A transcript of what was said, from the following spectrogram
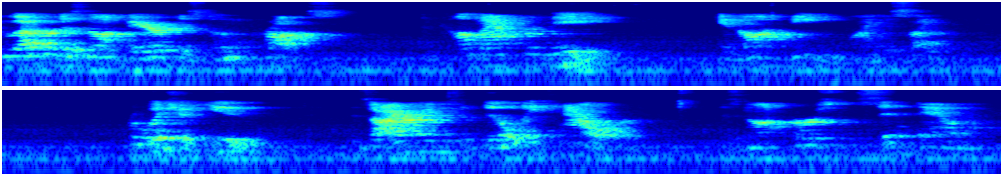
Whoever does not bear his own cross and come after me cannot be my disciple. For which of you, desiring to build a tower, does not first sit down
